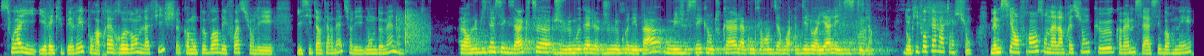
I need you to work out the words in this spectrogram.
soit y, y, récupérer pour après revendre la fiche, comme on peut voir des fois sur les, les sites internet, sur les noms de domaine alors le business exact, je, le modèle, je ne le connais pas, mais je sais qu'en tout cas la concurrence déloyale existait bien. Donc il faut faire attention, même si en France on a l'impression que quand même c'est assez borné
